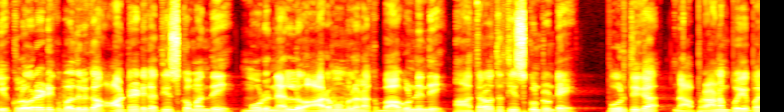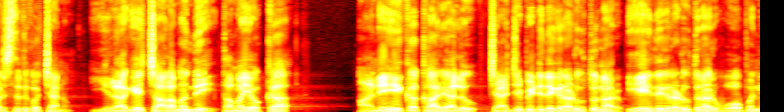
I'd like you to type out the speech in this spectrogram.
ఈ క్లోరైడ్కి బదులుగా ఆల్టర్నేట్గా తీసుకోమంది. మూడు నెలలు ఆరంభంలో నాకు బాగుండింది. ఆ తర్వాత తీసుకుంటుంటే పూర్తిగా నా ప్రాణం పోయే పరిస్థితికి వచ్చాను. ఇలాగే చాలామంది తమ యొక్క అనేక కార్యాలు చాట్జిపిటి దగ్గర అడుగుతున్నారు. ఏ దగ్గర అడుగుతున్నారు? ఓపెన్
